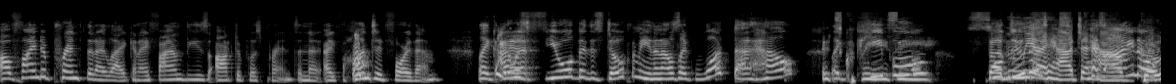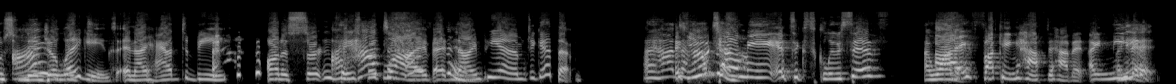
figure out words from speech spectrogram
I'll find a print that I like. And I found these octopus prints and I- I've hunted for them. Like I was fueled by this dopamine and I was like, what the hell? It's Like, crazy. people- Suddenly, I had to have I Ghost Ninja would leggings, and I had to be on a certain I Facebook to Live at 9 p.m. to get them. I had if to you have tell them. me it's exclusive, I want I it. fucking have to have it. I need, I need it. it.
